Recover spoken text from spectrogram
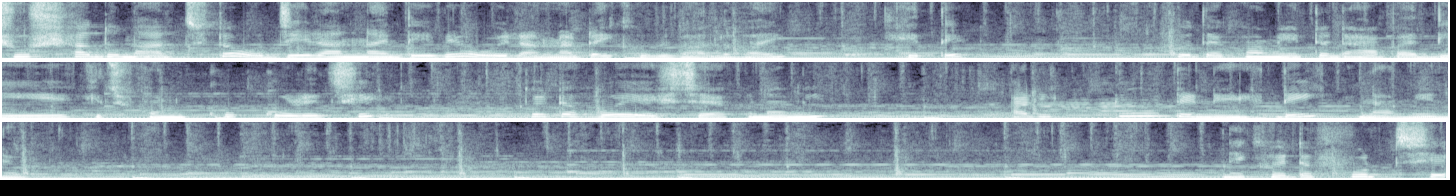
সুস্বাদু মাছ তো, যে রান্নায় দেবে ওই রান্নাটাই খুবই ভালো হয় খেতে। তো দেখো আমি এটা ঢাকা দিয়ে কিছুক্ষণ কুক করেছি। তো এটা হয়ে এসছে, এখন আমি আর একটু টেনে দিই, নামিয়ে নেব। দেখো এটা ফুটছে।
